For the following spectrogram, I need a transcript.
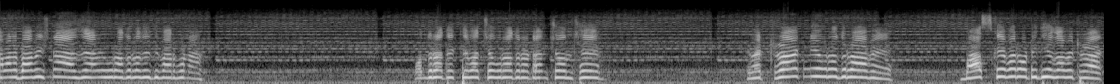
আমার ভাবিস না যে আমি দিতে পারব না। বন্ধুরা, দেখতে টান চলছে। এবার ট্রাক নিয়ে হবে। বাসকে এবার ওটি দিয়ে যাবে ট্রাক।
